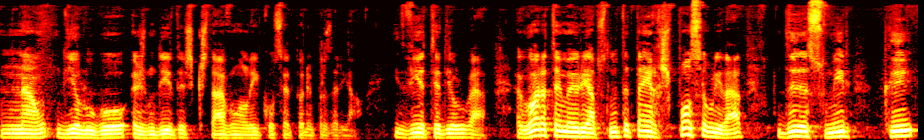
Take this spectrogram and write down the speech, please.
não dialogou as medidas que estavam ali com o setor empresarial. E devia ter dialogado. Agora tem maioria absoluta, tem a responsabilidade de assumir que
